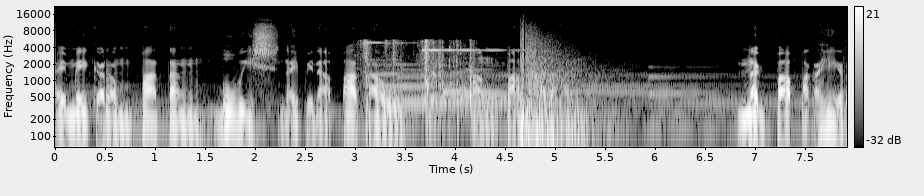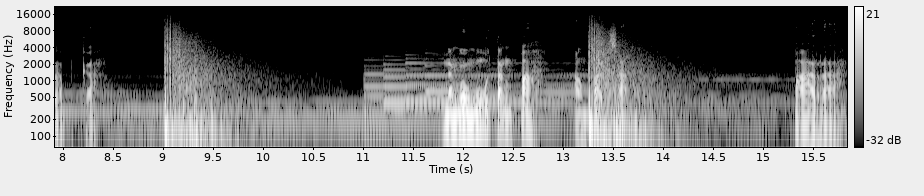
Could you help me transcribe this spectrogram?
ay may karampatang buwis na ipinapataw ang pamahalaan. Nagpapakahirap ka. Nangungutang pa ang bansa para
